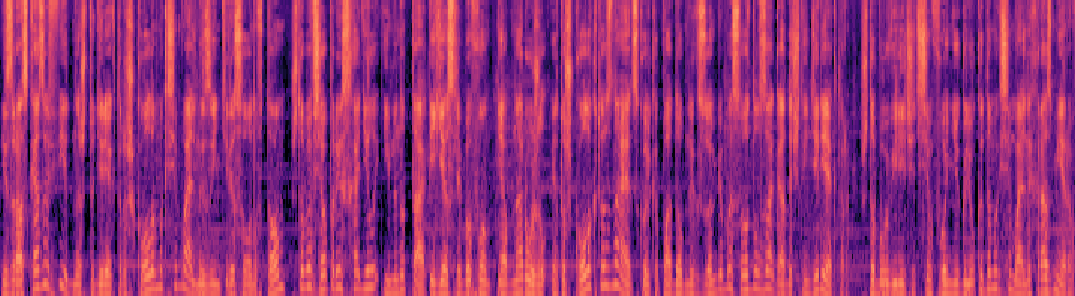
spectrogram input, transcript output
Из рассказов видно, что директор школы максимально заинтересован в том, чтобы все происходило именно так. И если бы фонд не обнаружил эту школу, кто знает, сколько подобных зомби бы создал загадочный директор, чтобы увеличить симфонию глюка до максимальных размеров.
